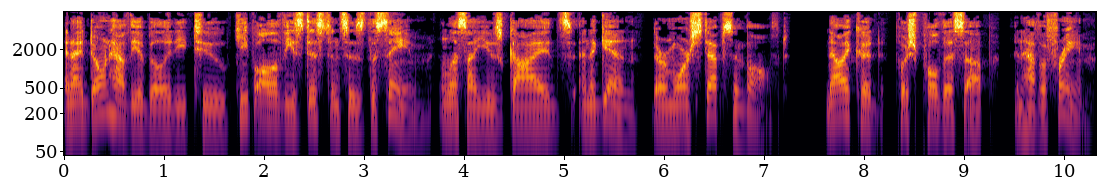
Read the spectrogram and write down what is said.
And I don't have the ability to keep all of these distances the same unless I use guides, and again, there are more steps involved. Now I could push pull this up and have a frame.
